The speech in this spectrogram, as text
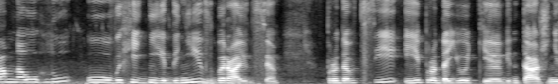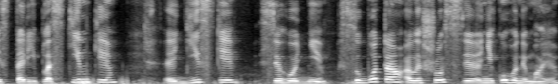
Там на углу у вихідні дні збираються продавці і продають е, вінтажні старі пластинки, е, диски. Сьогодні субота, але щось е, нікого немає.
